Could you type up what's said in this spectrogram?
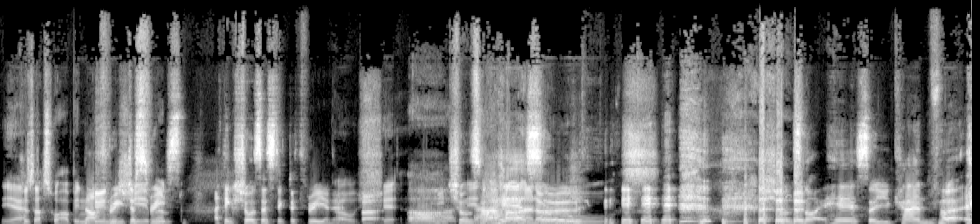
Yeah. Because that's what I've been No, doing three, this just year, three. man. I think Sean said stick to three in it. Oh but, shit. I Oh, mean, Sean's not here, Ah, so. Sean's not here, so you can. But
